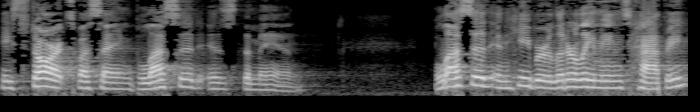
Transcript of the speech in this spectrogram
he starts by saying, Blessed is the man. Blessed in Hebrew literally means happy.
